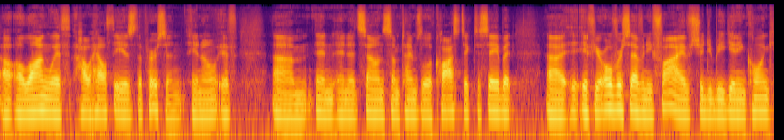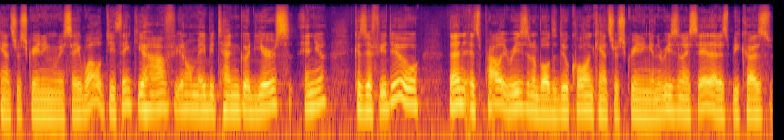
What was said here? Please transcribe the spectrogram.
Uh, along with how healthy is the person, you know, if, um, and, and it sounds sometimes a little caustic to say, but uh, if you're over 75, should you be getting colon cancer screening? And we say, well, do you think you have, you know, maybe 10 good years in you? Because if you do, then it's probably reasonable to do colon cancer screening. And the reason I say that is because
